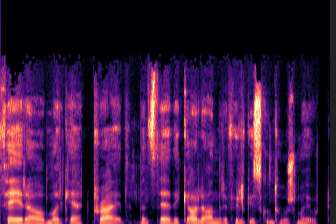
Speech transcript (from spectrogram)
feira og markert pride, mens det er det ikke alle andre fylkeskontor som har gjort.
